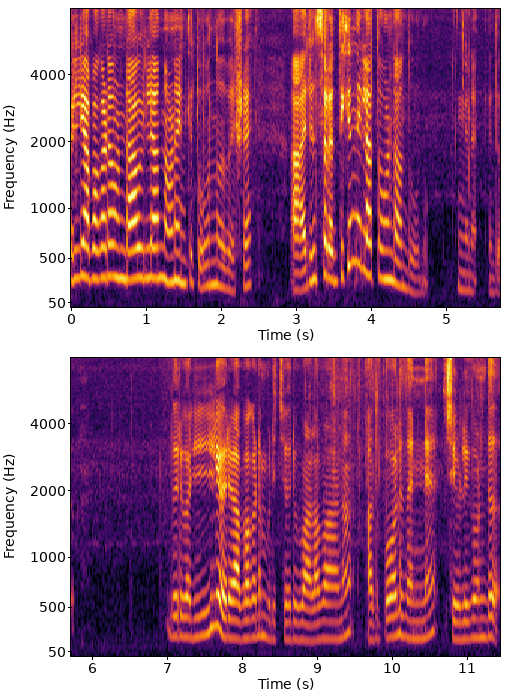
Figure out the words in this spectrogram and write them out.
വലിയ അപകടം ഉണ്ടാവില്ല എന്നാണ് എനിക്ക് തോന്നുന്നത്. പക്ഷേ ആരും ശ്രദ്ധിക്കുന്നില്ലാത്തതുകൊണ്ടാണെന്ന് തോന്നും ഇങ്ങനെ ഇത്. ഇതൊരു വലിയൊരു അപകടം പിടിച്ച ഒരു വളവാണ്. അതുപോലെ തന്നെ ചെളി കൊണ്ട്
